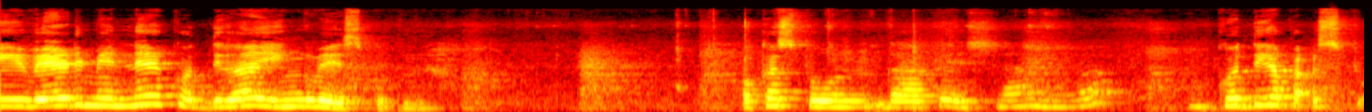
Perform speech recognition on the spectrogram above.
ఈ వేడి మీదనే కొద్దిగా ఇంగు వేసుకుంటున్నా. ఒక స్పూన్ దాకా వేసిన ఇంకా కొద్దిగా పసుపు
